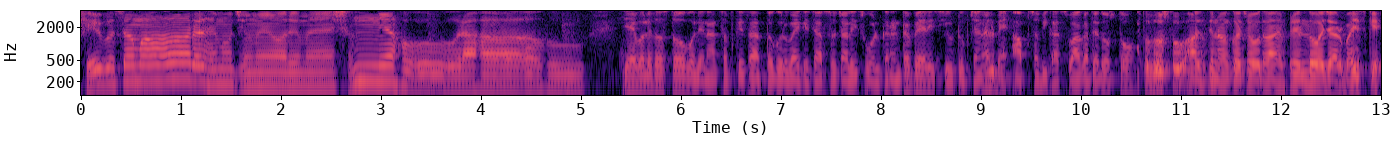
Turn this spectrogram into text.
शिव समा रहे मुझमें और मैं शून्य हो रहा हूँ। जय बोले दोस्तों, भोलेनाथ सबके साथ। तो गुरु भाई के 440 वोल्ट करंट अफेयर इस यूट्यूब चैनल में आप सभी का स्वागत है दोस्तों। तो दोस्तों, आज दिनांक चौदह अप्रैल 2022 के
